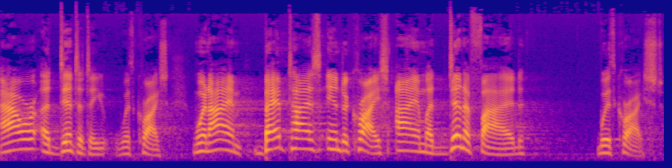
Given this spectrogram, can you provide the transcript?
Our identity with Christ. When I am baptized into Christ, I am identified with Christ.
